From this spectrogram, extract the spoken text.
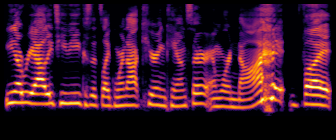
you know, reality TV, because it's like we're not curing cancer and we're not, but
